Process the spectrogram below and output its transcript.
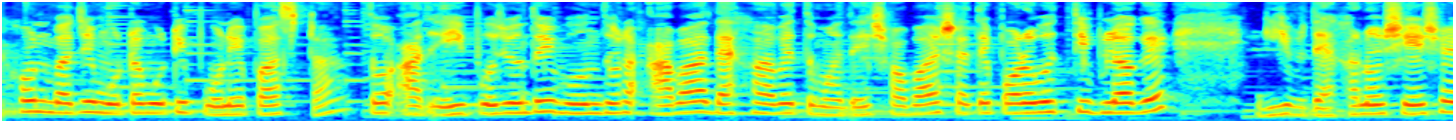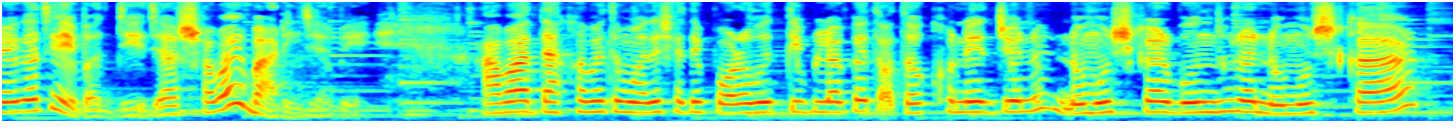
এখন বাজে মোটামুটি পৌনে পাঁচটা। তো আজ এই পর্যন্তই বন্ধুরা, আবার দেখা হবে তোমাদের সবার সাথে পরবর্তী ব্লগে গিফট দেখানো শেষ হয়ে গেছে, এবার যে যার সবাই বাড়ি যাবে। আবার দেখা হবে তোমাদের সাথে পরবর্তী ব্লগে ততক্ষণের জন্য নমস্কার বন্ধুরা, নমস্কার।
